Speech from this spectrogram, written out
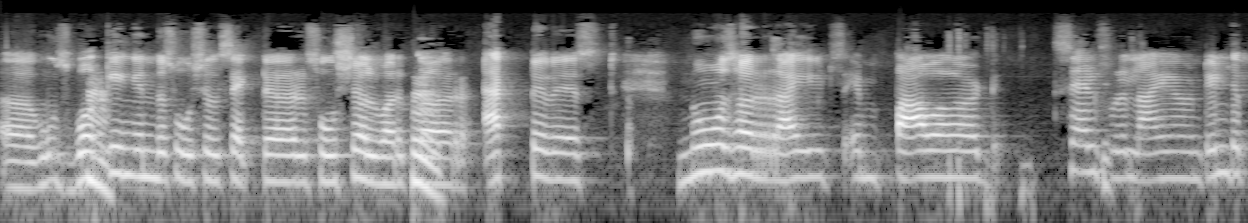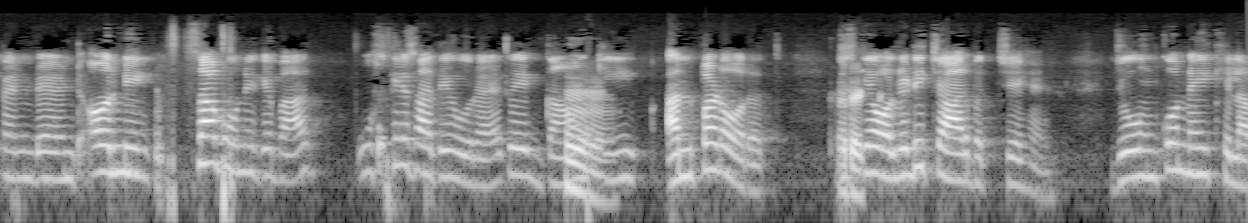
who's working in the social sector, social worker, activist, knows her rights, empowered, self reliant independent earning सब होने के बाद उसके साथ ये हो रहा है तो एक गाँव हम्म। की अनपढ़ औरत जिसके ऑलरेडी चार बच्चे हैं जो उनको नहीं खिला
